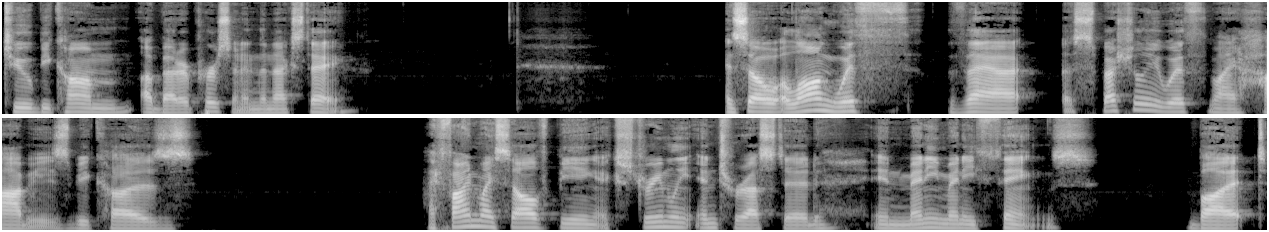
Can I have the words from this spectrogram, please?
to become a better person in the next day. And so, along with that, especially with my hobbies, because I find myself being extremely interested in many, many things, but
